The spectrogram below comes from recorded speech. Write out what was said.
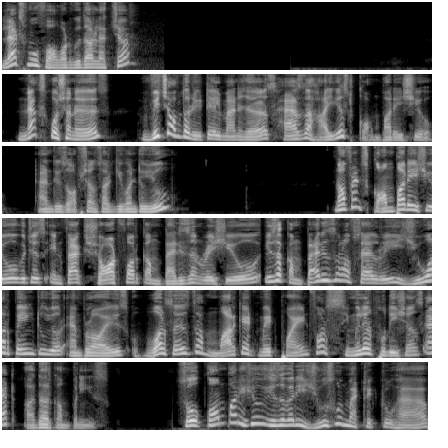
Let's move forward with our lecture. Next question is, which of the retail managers has the highest compa ratio? And these options are given to you. Now friends, compa ratio, which is in fact short for comparison ratio, is a comparison of salary you are paying to your employees versus the market midpoint for similar positions at other companies. So compa ratio is a very useful metric to have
